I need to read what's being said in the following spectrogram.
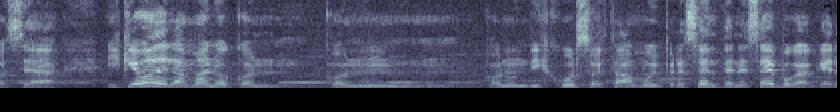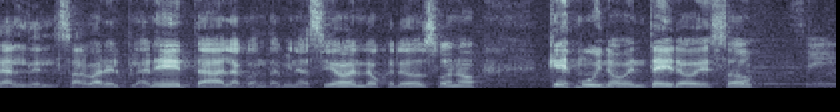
O sea, y que va de la mano con, con, un, con un discurso que estaba muy presente en esa época, que era el del salvar el planeta, la contaminación, el agujero de ozono, que es muy noventero eso. sí.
